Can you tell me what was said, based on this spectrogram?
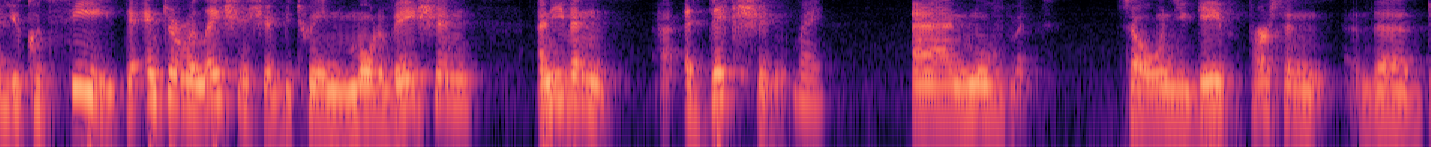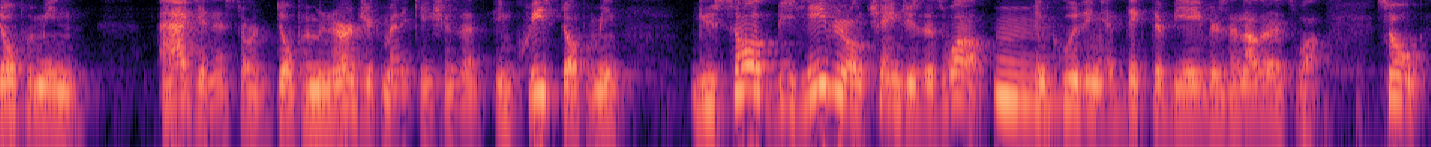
you could see the interrelationship between motivation and even uh, addiction right. and movement. So when you gave person the dopamine agonist or dopaminergic medications that increase dopamine, you saw behavioral changes as well, mm. including addictive behaviors and other as well. So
